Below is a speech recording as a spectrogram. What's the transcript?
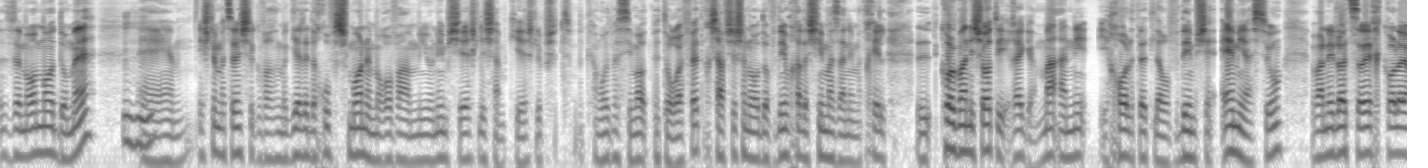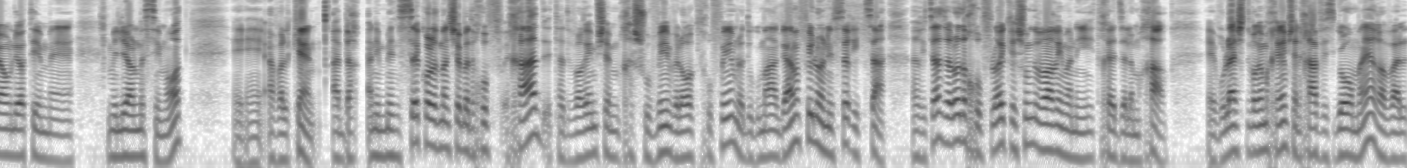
זה מאוד מאוד דומה. Mm-hmm. יש לי מצבים שכבר זה מגיע לדחוף 8 מרוב המיונים שיש לי שם, כי יש לי פשוט כמות משימות מטורפת. עכשיו שיש לנו עוד עובדים חדשים, אז אני מתחיל כל הזמן לשאול אותי, רגע, מה אני יכול לתת לעובדים שהם יעשו, ואני לא צריך כל היום להיות עם uh, מיליון משימות. Uh, אבל כן, הד... אני מנסה כל הזמן שיהיה בדחוף אחד את הדברים שהם חשובים ולא רק דחופים. לדוגמה, גם אפילו אני עושה ריצה. הריצה זה לא דחוף, לא יקרה שום דבר אם אני אדחה את זה למחר. Uh, ואולי יש דברים אחרים שאני חייב לסגור מהר, אבל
